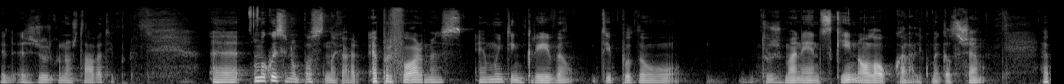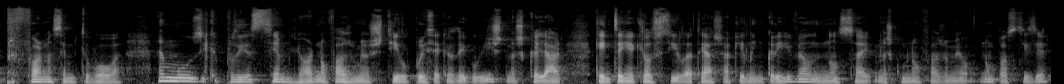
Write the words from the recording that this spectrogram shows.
Eu, eu juro que não estava. Tipo, uh, uma coisa eu não posso negar: a performance é muito incrível. Tipo, do, dos Maneskin, ou lá o caralho, como é que ele se chama a performance é muito boa, a música podia ser melhor, não faz o meu estilo, por isso é que eu digo isto, mas se calhar quem tem aquele estilo até acha aquilo incrível, não sei, mas como não faz o meu, não posso dizer.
